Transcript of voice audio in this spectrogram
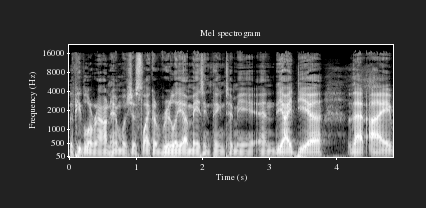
the people around him was just like a really amazing thing to me. And the idea that I,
